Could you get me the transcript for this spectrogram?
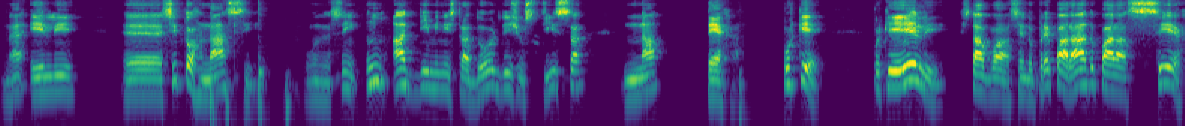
né, ele é, se tornasse, vamos assim, um administrador de justiça na terra. Por quê? Porque ele estava sendo preparado para ser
